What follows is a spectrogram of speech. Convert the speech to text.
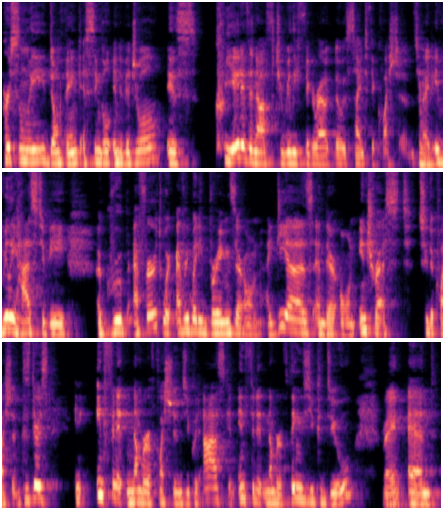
personally don't think a single individual is creative enough to really figure out those scientific questions, right? It really has to be a group effort where everybody brings their own ideas and their own interest to the question. Because there's an infinite number of questions you could ask, an infinite number of things you could do, right? And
